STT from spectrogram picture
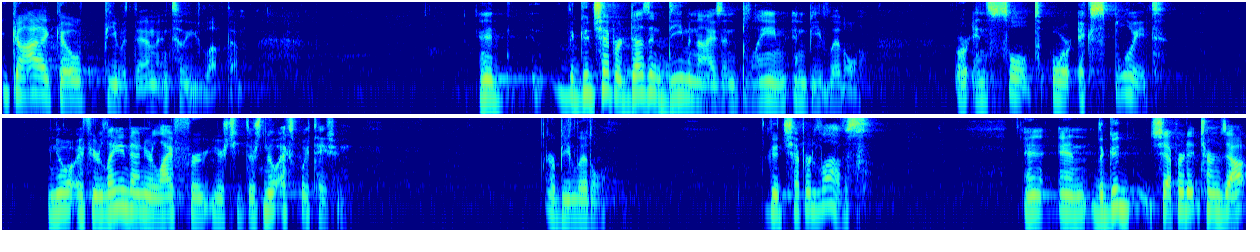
you gotta go be with them until you love them. And it, the Good Shepherd doesn't demonize and blame and belittle or insult or exploit. You know, if you're laying down your life for your sheep, there's no exploitation or belittle. The Good Shepherd loves. And, and the Good Shepherd, it turns out,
